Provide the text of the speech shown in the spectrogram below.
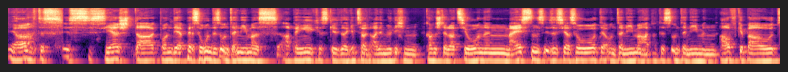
Ja, das ist sehr stark von der Person des Unternehmers abhängig. Es gibt, da gibt es halt alle möglichen Konstellationen. Meistens ist es ja so, der Unternehmer hat das Unternehmen aufgebaut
